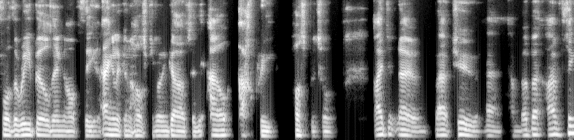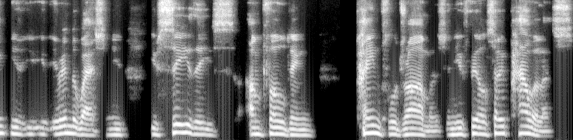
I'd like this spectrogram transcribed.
for the rebuilding of the Anglican hospital in Gaza, the Al Ahli Hospital. I don't know about you, uh, Amber, but I think you, you, you're in the West and you, you see these unfolding painful dramas and you feel so powerless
